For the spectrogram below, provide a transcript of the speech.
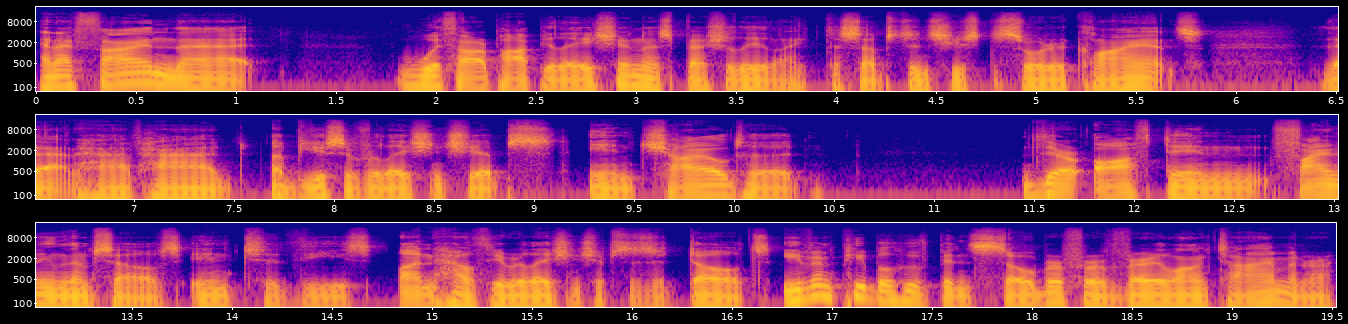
And I find that with our population, especially like the substance use disorder clients that have had abusive relationships in childhood, they're often finding themselves into these unhealthy relationships as adults. Even people who've been sober for a very long time and are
